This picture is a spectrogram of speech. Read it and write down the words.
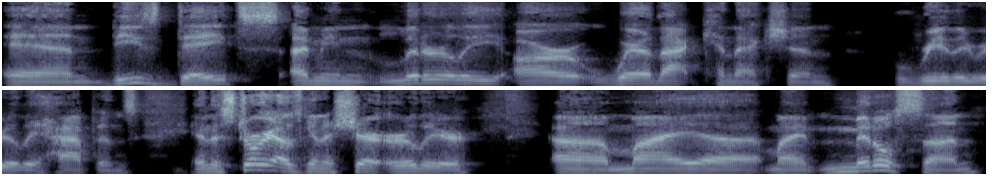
And these dates, I mean, literally are where that connection really, really happens. And the story I was going to share earlier, uh, my uh, my middle son,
